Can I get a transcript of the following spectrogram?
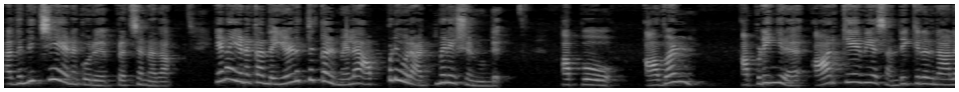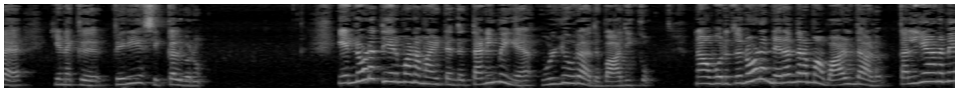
அது நிச்சயம் எனக்கு ஒரு பிரச்சனை தான். ஏன்னா எனக்கு அந்த எழுத்துக்கள் மேல அப்படி ஒரு அட்மிரேஷன் உண்டு. அப்போ அவன் அப்படிங்கிற ஆர்கேவிய சந்திக்கிறதுனால எனக்கு பெரிய சிக்கல் வரும். என்னோட தீர்மானம் ஆயிட்ட அந்த தனிமைய உள்ளூர அது பாதிக்கும். நான் ஒருத்தனோட நிரந்தரமா வாழ்ந்தாலும் கல்யாணமே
